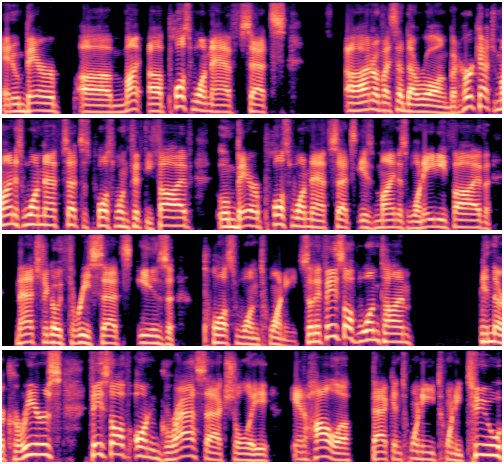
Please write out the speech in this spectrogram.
and Humbert uh, my, uh, plus one and a half sets uh, I don't know if I said that wrong, but Hurkacz minus one and a half sets is plus 155. Humbert plus one and a half sets is minus 185. Match to go three sets is plus 120. So they faced off one time in their careers, faced off on grass actually in Halle back in 2022,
